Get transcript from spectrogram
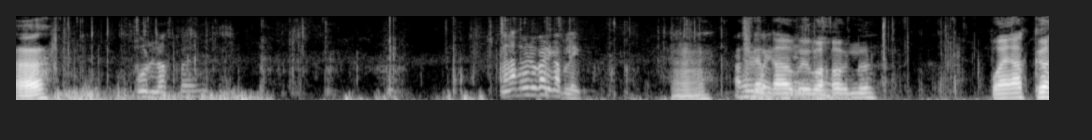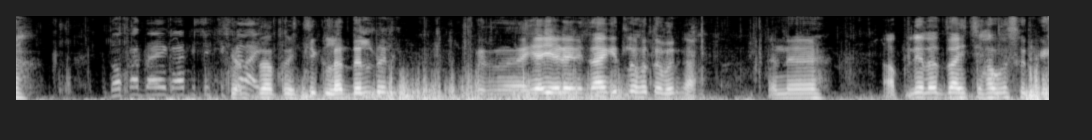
हा? पोडलं व्हिडिओ काढ का आपला एक. हं. कर का बे भावानं? पाय अक्का. जातोय चिखला दलदल ह्या येड्याने सांगितलं होतं बरं का. आणि आपल्याला जायची हवस होती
